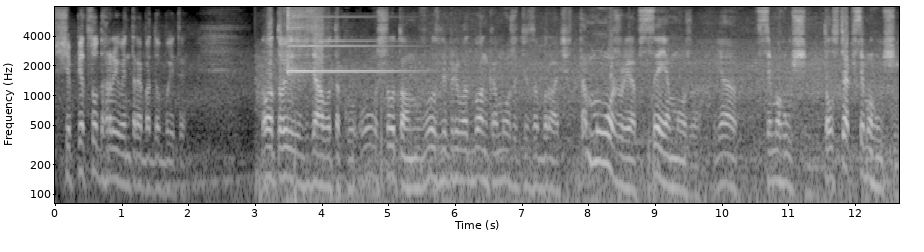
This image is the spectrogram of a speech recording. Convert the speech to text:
Ще 500 гривень треба добити. Ото і взяв отаку. О, що там, возле Приватбанка можете забрати. Та можу я, все я можу. Я всемогущий. Толстяк всемогущий.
